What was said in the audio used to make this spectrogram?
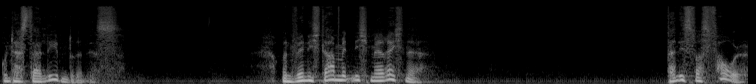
Und dass da Leben drin ist. Und wenn ich damit nicht mehr rechne, dann ist was faul.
